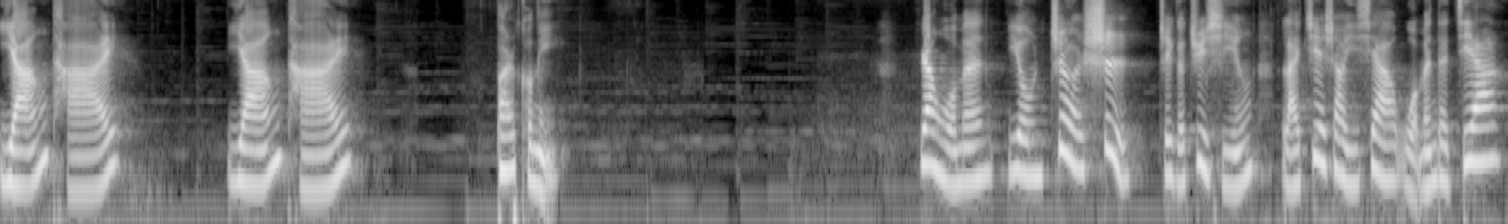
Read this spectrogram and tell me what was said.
阳台，阳台，balcony。让我们用“这是”这个句型来介绍一下我们的家。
